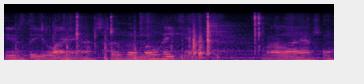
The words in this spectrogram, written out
is the last of the Mohicans. My last one.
